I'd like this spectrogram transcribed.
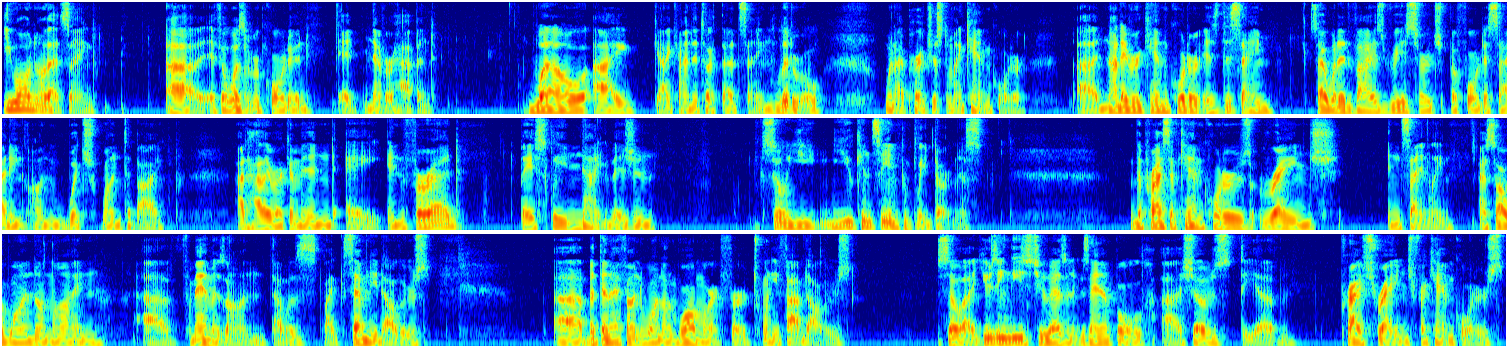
You all know that saying uh, if it wasn't recorded, it never happened. Well, I I kind of took that saying literal when I purchased my camcorder. Uh, not every camcorder is the same, so I would advise research before deciding on which one to buy. I'd highly recommend a infrared, basically night vision, so you you can see in complete darkness. The price of camcorders range insanely. I saw one online uh, from Amazon that was like seventy dollars, uh, but then I found one on Walmart for twenty five dollars. So uh, using these two as an example uh, shows the um, price range for camcorders.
